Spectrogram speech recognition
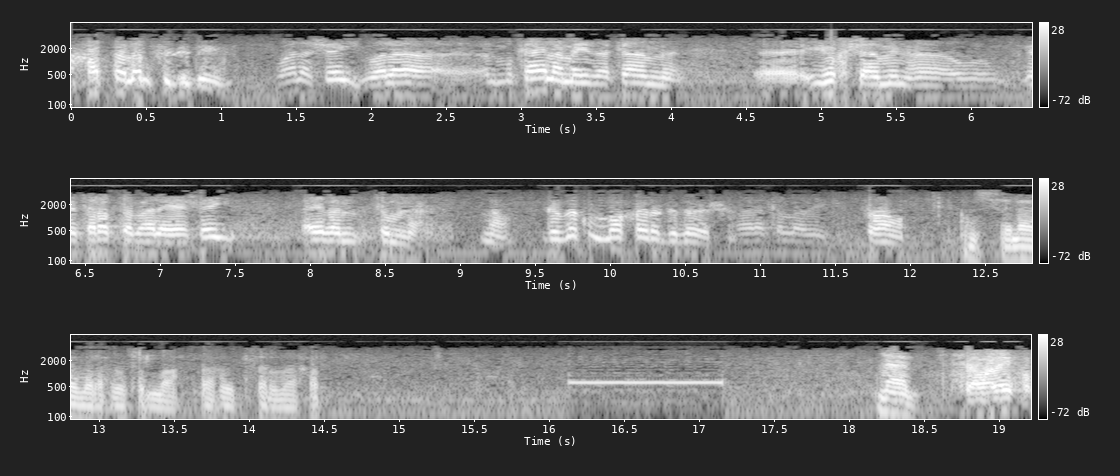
حتى لمس الإيدين. ولا شيء ولا المكالمة إذا كان آه، يخشى منها أو يترتب عليها شيء أيضا تمنع. نعم. جزاكم الله خير الجزاء يا شيخ بارك الله فيك. السلام عليكم. عليكم السلام ورحمة الله. ناخذ اتصال آخر. نعم. السلام عليكم.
